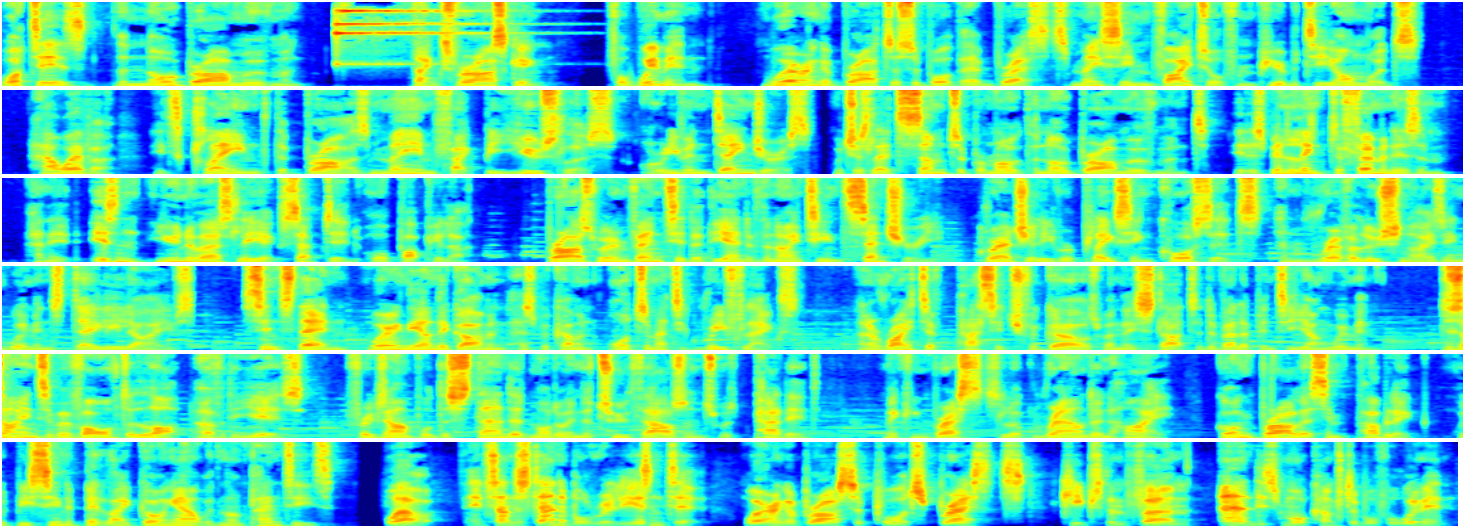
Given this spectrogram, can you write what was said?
What is the no bra movement? Thanks for asking. For women, wearing a bra to support their breasts may seem vital from puberty onwards. However, it's claimed that bras may in fact be useless or even dangerous, which has led some to promote the no bra movement. It has been linked to feminism and it isn't universally accepted or popular. Bras were invented at the end of the 19th century gradually replacing corsets and revolutionizing women's daily lives. Since then, wearing the undergarment has become an automatic reflex and a rite of passage for girls when they start to develop into young women. Designs have evolved a lot over the years. For example, the standard model in the 2000s was padded, making breasts look round and high. Going braless in public would be seen a bit like going out with no panties. Well, it's understandable, really, isn't it? Wearing a bra supports breasts, keeps them firm, and it's more comfortable for women.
